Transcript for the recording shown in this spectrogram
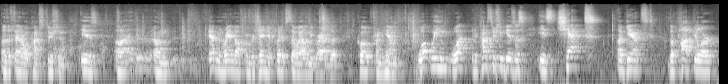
of the federal constitution is uh, um, Edmund Randolph from Virginia put it so well. Let me grab the quote from him. What we, what the Constitution gives us is checks against the popular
